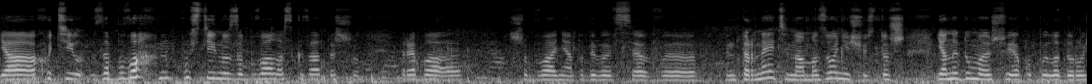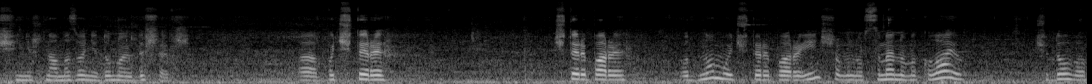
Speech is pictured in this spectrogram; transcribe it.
Я хотіла забувала, постійно забувала сказати, що треба, щоб Ваня подивився в інтернеті на Амазоні щось. Тож я не думаю, що я купила дорожче, ніж на Амазоні, думаю, дешевше. Е, По 4, 4 пари одному 4 пари іншому. Ну, Семену Миколаю. Чудово,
